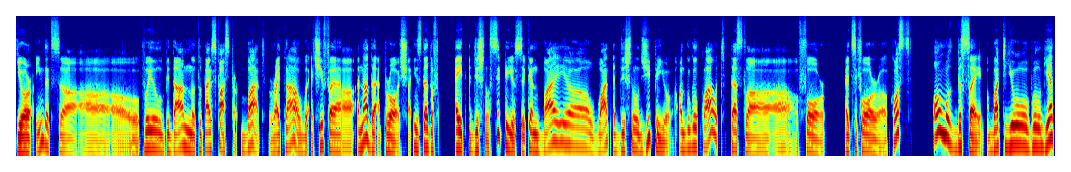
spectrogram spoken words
your index uh, will be done two times faster. But right now we achieve uh, another approach. Instead of eight additional CPUs, you can buy uh, one additional GPU on Google Cloud. Tesla 4 T4 costs almost the same, but you will get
